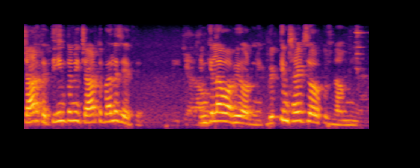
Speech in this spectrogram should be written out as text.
चार थे तीन तो नहीं चार तो पहले से थे। इनके अलावा इनके अलावा अभी और नहीं। विक्टिम साइड से और कुछ नाम नहीं है।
